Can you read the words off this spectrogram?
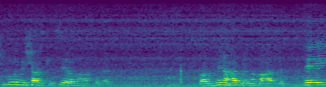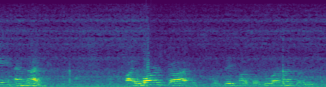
Shmuel Mishas Kitzir Amasavet from Minahadrin Mahadrin, day and night, by large guys with big muscles who are not going to be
